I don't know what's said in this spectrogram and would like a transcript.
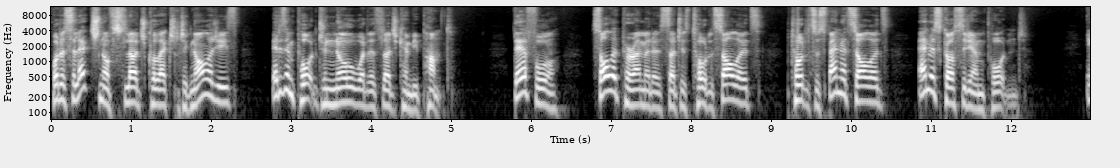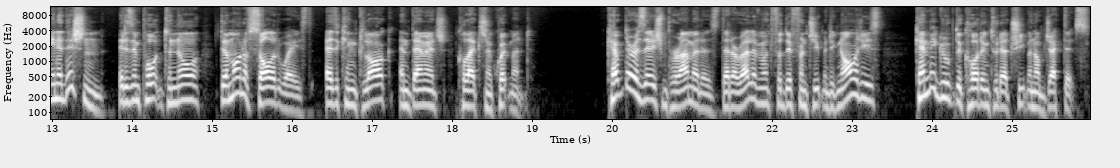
For the selection of sludge collection technologies, it is important to know whether the sludge can be pumped. Therefore, solid parameters such as total solids, total suspended solids, and viscosity are important. In addition, it is important to know the amount of solid waste as it can clog and damage collection equipment. Characterization parameters that are relevant for different treatment technologies can be grouped according to their treatment objectives.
